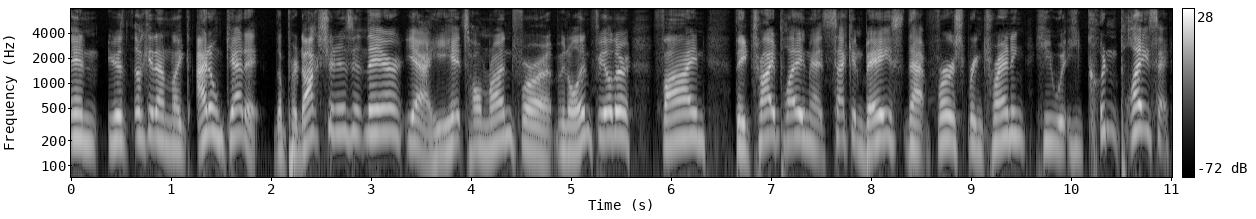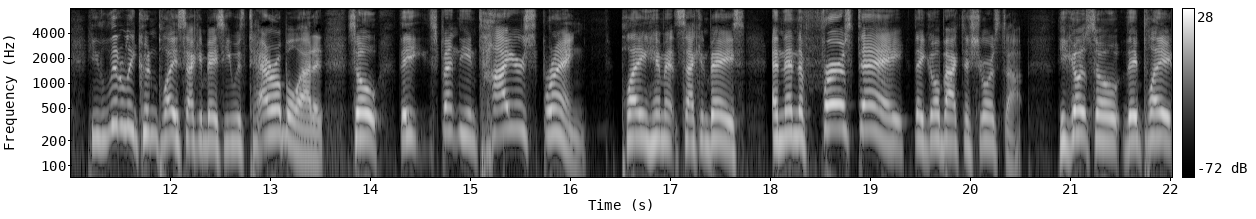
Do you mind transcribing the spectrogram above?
And you're looking at him like, I don't get it. The production isn't there. Yeah, he hits home run for a middle infielder. Fine. They tried playing him at second base that first spring training. He w- he couldn't play. Se- he literally couldn't play second base. He was terrible at it. So they spent the entire spring playing him at second base, and then the first day they go back to shortstop. He goes, so they play.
